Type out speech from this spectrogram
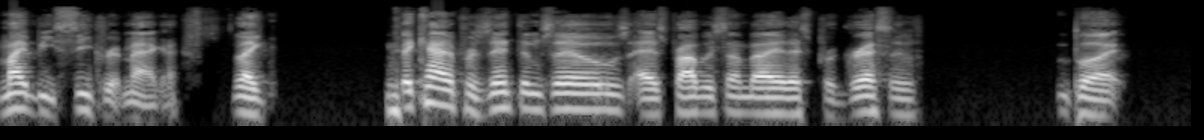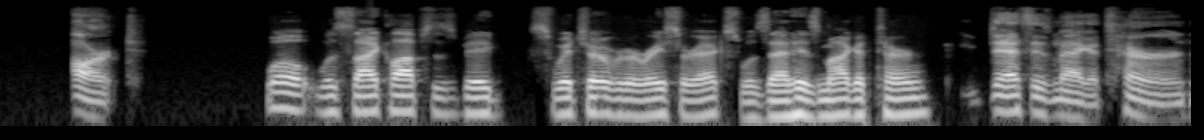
might be secret MAGA? Like they kind of present themselves as probably somebody that's progressive, but aren't. Well, was Cyclops' big switch over to Racer X? Was that his MAGA turn? That's his MAGA turn.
